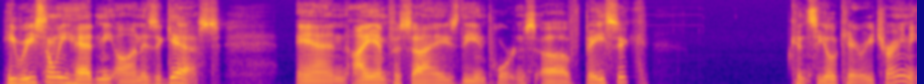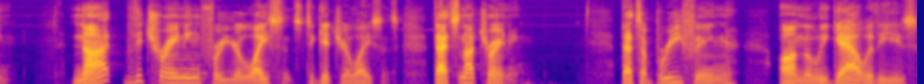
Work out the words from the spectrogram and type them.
He recently had me on as a guest, and I emphasized the importance of basic concealed carry training. Not the training for your license to get your license. That's not training. That's a briefing on the legalities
